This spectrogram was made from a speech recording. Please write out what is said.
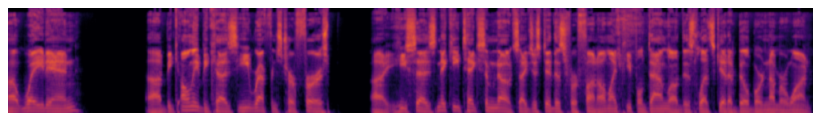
uh, weighed in uh, be- only because he referenced her first. Uh, he says, Nicki, take some notes. I just did this for fun. All my people download this. Let's get a Billboard number one.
